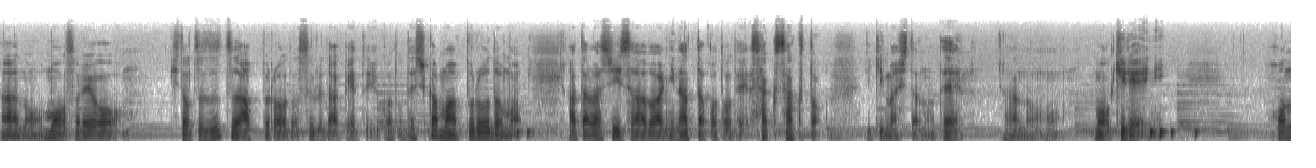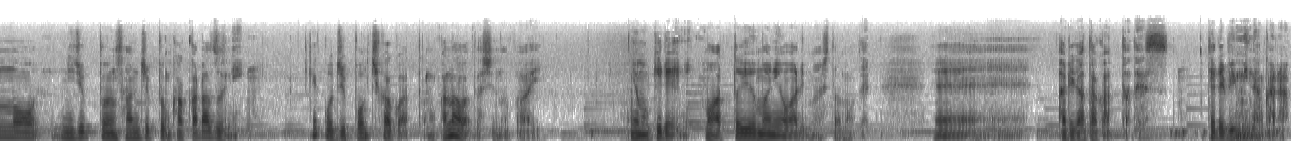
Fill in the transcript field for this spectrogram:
あのもうそれを一つずつアップロードするだけということでしかもアップロードも新しいサーバーになったことでサクサクといきましたのであのもう綺麗にほんの20分30分かからずに結構10本近くあったのかな私の場合。でも綺麗にもうあっという間に終わりましたので、えー、ありがたかったです。テレビ見ながら。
